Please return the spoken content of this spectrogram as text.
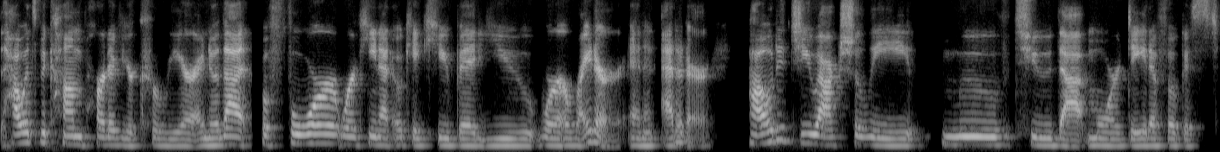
how it's become part of your career. I know that before working at OKCupid, you were a writer and an editor. How did you actually move to that more data focused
